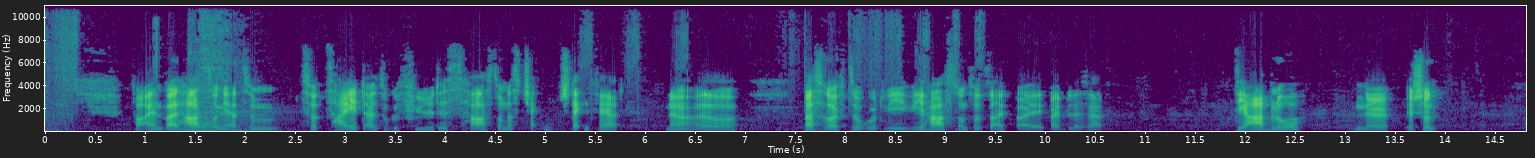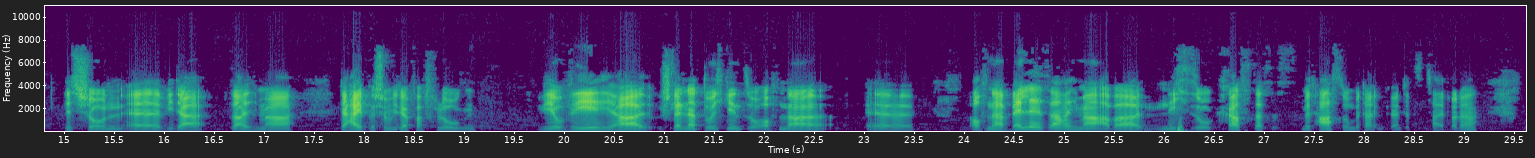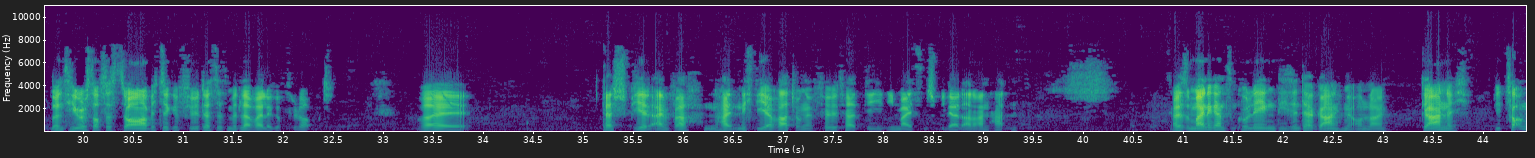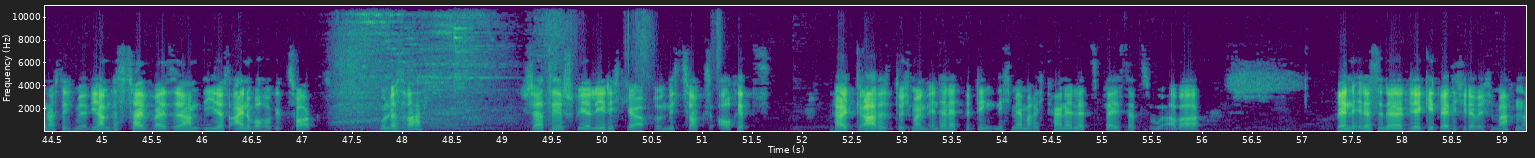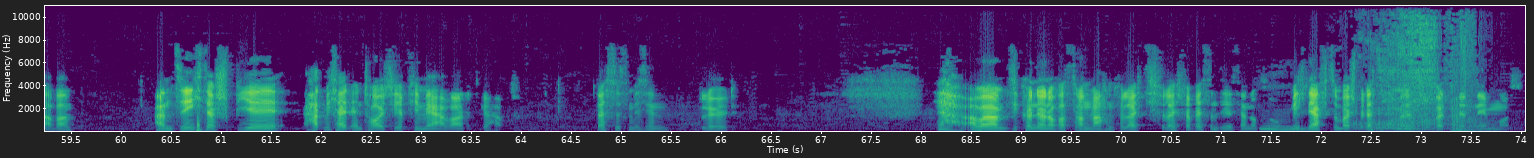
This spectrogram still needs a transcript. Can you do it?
Vor allem, weil Hearthstone ja zum, zur Zeit, also gefühlt ist Hearthstone das Checken, Steckenpferd. Ne? Also, was läuft so gut wie, wie Hearthstone zurzeit bei, bei Blizzard? Diablo? Nö, ist schon ist schon äh, wieder, sag ich mal, der Hype ist schon wieder verflogen. WoW, ja, schlendert durchgehend so auf einer, äh, auf einer Welle, sag ich mal, aber nicht so krass, dass es mit Hearthstone mithalten könnte zur Zeit, oder? Und Heroes of the Storm habe ich das Gefühl, das ist mittlerweile gefloppt. Weil das Spiel einfach halt nicht die Erwartungen erfüllt hat, die die meisten Spieler daran hatten. Also meine ganzen Kollegen, die sind da gar nicht mehr online. Gar nicht. Die zocken das nicht mehr. Die haben das teilweise, haben die das eine Woche gezockt und das war's. Ich hatte das Spiel erledigt gehabt und ich zock's auch jetzt halt gerade durch mein Internet bedingt nicht mehr, mache ich keine Let's Plays dazu, aber wenn das Internet wieder geht, werde ich wieder welche machen, aber an sich das Spiel hat mich halt enttäuscht. Ich habe viel mehr erwartet gehabt. Das ist ein bisschen blöd. Ja, aber sie können ja noch was dran machen. Vielleicht, vielleicht verbessern sie es ja noch so. Hm. Mich nervt zum Beispiel, dass ich immer das Zufallswert nehmen muss.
